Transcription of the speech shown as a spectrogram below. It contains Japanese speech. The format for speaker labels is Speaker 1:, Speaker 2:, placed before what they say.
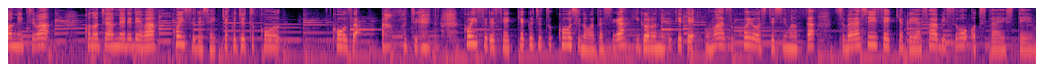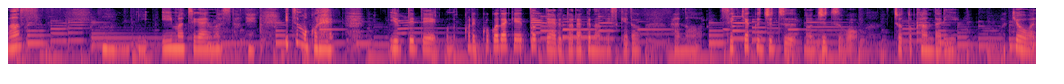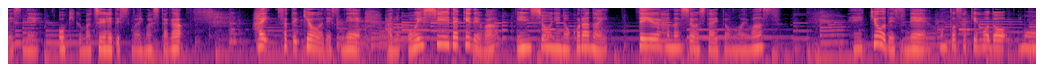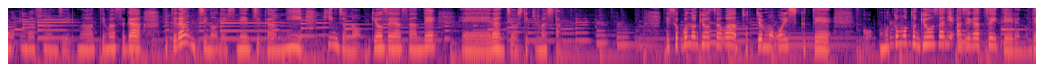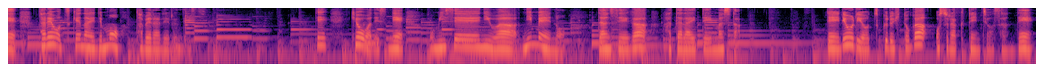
Speaker 1: こんにちは。このチャンネルでは恋する接客術講座。あ間違えた。恋する接客術講師の私が日頃に受けて思わず恋をしてしまった素晴らしい接客やサービスをお伝えしています。うん言い間違えましたね。いつもこれ言っててこのこれここだけ取ってあると楽なんですけどあの接客術の術をちょっと噛んだり今日はですね大きく間違えてしまいましたがはいさて今日はですねあの美味しいだけでは印象に残らないっていう話をしたいと思います。えー、今日ですねほんと先ほどもう今3時回ってますが、えっと、ランチのですね時間に近所の餃子屋さんで、えー、ランチをしてきましたでそこの餃子はとっても美味しくてもともと餃子に味がついているのでタレをつけないでも食べられるんですで今日はですねお店には2名の男性が働いていましたで料理を作る人がおそらく店長さんで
